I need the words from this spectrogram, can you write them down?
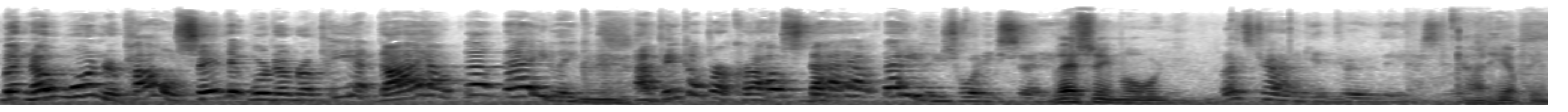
But no wonder Paul said that we're to repent, die out da- daily. Mm. I pick up our cross, die out daily, is what he said. Bless him, Lord. Let's try to get through this. God help him.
